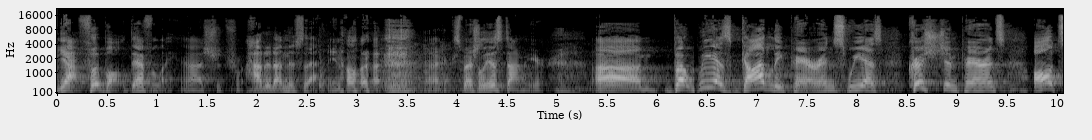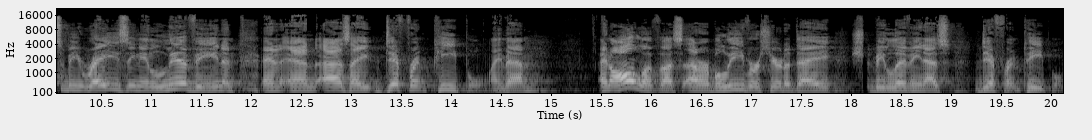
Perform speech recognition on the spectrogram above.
yeah, football, definitely. Uh, should, how did I miss that, you know? Especially this time of year. Um, but we as godly parents, we as Christian parents, ought to be raising and living and, and, and as a different people. Amen? And all of us that are believers here today should be living as different people,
